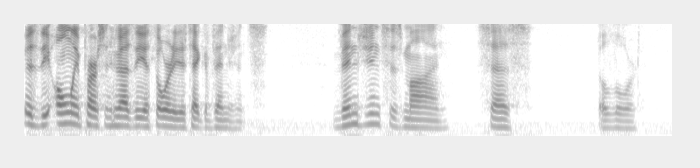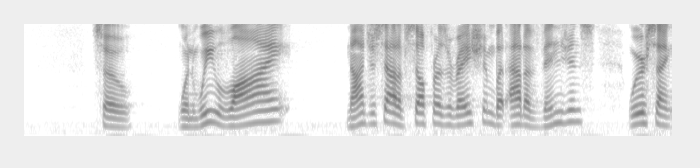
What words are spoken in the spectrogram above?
is the only person who has the authority to take a vengeance? Vengeance is mine, says the Lord. So when we lie, not just out of self preservation, but out of vengeance, we're saying,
